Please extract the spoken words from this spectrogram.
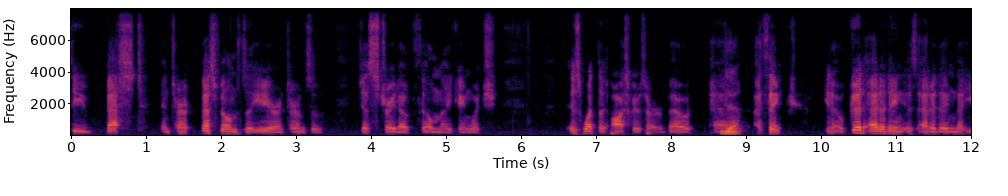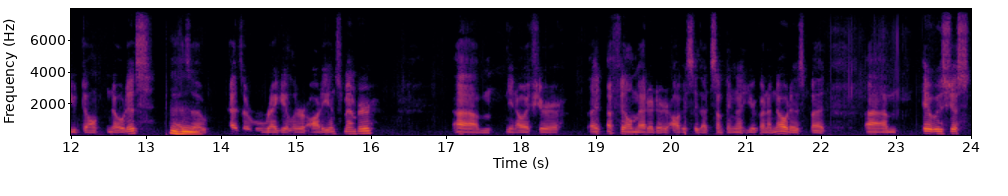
the best in ter- best films of the year in terms of just straight out filmmaking, which is what the Oscars are about. And Yeah. I think you know good editing is editing that you don't notice as hmm a as a regular audience member. Um, you know, if you're a, a film editor, obviously that's something that you're going to notice. But um, it was just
